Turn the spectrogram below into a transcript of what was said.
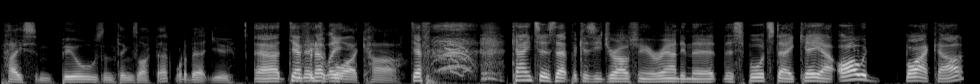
pay some bills and things like that. What about you? Uh, You definitely. to buy a car. Def- Kane says that because he drives me around in the, the sports day Kia. I would buy a car,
